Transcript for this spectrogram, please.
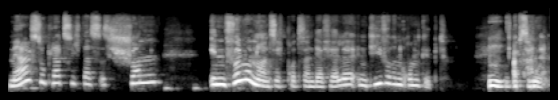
merkst du plötzlich, dass es schon in 95 Prozent der Fälle einen tieferen Grund gibt. Mm, absolut. Kann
